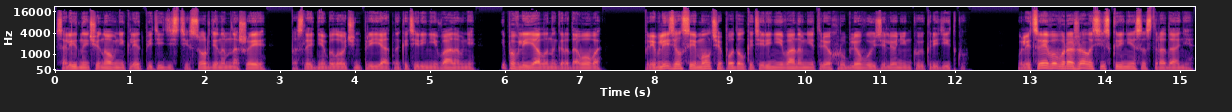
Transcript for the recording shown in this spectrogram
солидный чиновник лет 50 с орденом на шее, Последнее было очень приятно Катерине Ивановне и повлияло на городового. Приблизился и молча подал Катерине Ивановне трехрублевую зелененькую кредитку. В лице его выражалось искреннее сострадание.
